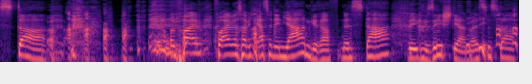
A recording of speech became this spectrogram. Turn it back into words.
Star. und vor allem, vor allem, das habe ich erst mit den Jahren gerafft. Eine Star wegen Seestern, weißt du, Star.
